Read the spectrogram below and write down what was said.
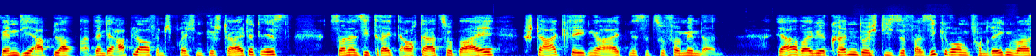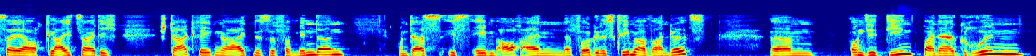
wenn, die wenn der Ablauf entsprechend gestaltet ist, sondern sie trägt auch dazu bei, Starkregenereignisse zu vermindern. Ja, weil wir können durch diese Versickerung von Regenwasser ja auch gleichzeitig Starkregenereignisse vermindern. Und das ist eben auch eine Folge des Klimawandels. Ähm, und sie dient bei einer grünen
